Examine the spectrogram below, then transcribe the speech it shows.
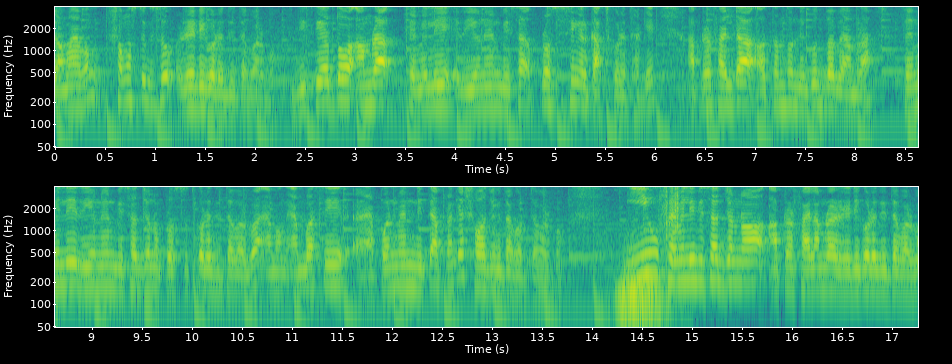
জমা এবং সমস্ত কিছু রেডি করে দিতে পারব। দ্বিতীয়ত, আমরা ফ্যামিলি রিউনিয়ন ভিসা প্রসেসিংয়ের কাজ করে থাকি। আপনার ফাইলটা অত্যন্ত নিখুঁতভাবে আমরা ফ্যামিলি রিউনিয়ন ভিসার জন্য প্রস্তুত করে দিতে পারব এবং অ্যাম্বাসির অ্যাপয়েন্টমেন্ট নিতে আপনাকে সহযোগিতা করতে পারব। ইউ ফ্যামিলি ভিসার জন্য আপনার ফাইল আমরা রেডি করে দিতে পারব।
